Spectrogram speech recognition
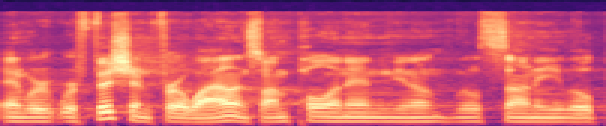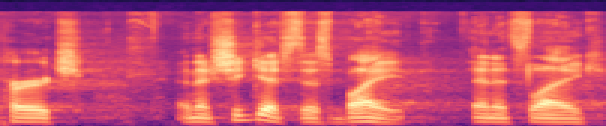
and we're we're fishing for a while, and so I'm pulling in, you know, little sunny, little perch, and then she gets this bite, and it's like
